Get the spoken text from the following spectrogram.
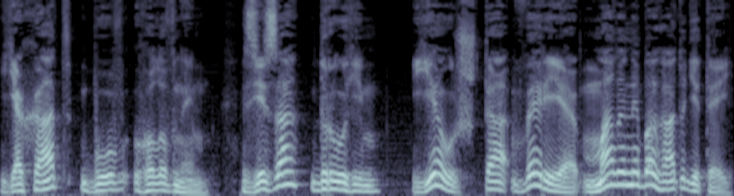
Яхат був головним, Зіза другим. Єуш та Верія мали небагато дітей,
